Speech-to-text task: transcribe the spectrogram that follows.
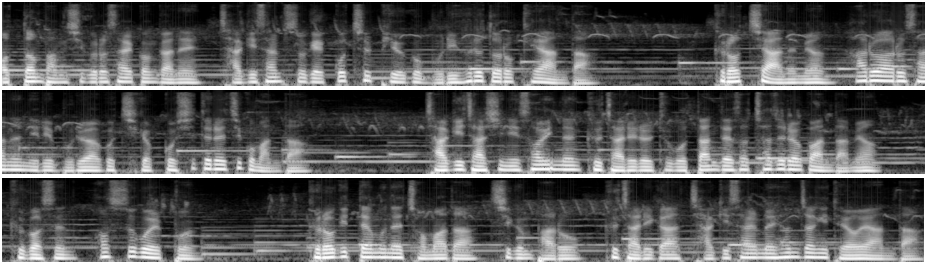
어떤 방식으로 살 건 간에 자기 삶 속에 꽃을 피우고 물이 흐르도록 해야 한다. 그렇지 않으면 하루하루 사는 일이 무료하고 지겹고 시들해지고 만다. 자기 자신이 서 있는 그 자리를 두고 딴 데서 찾으려고 한다면 그것은 헛수고일 뿐. 그러기 때문에 저마다 지금 바로 그 자리가 자기 삶의 현장이 되어야 한다.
